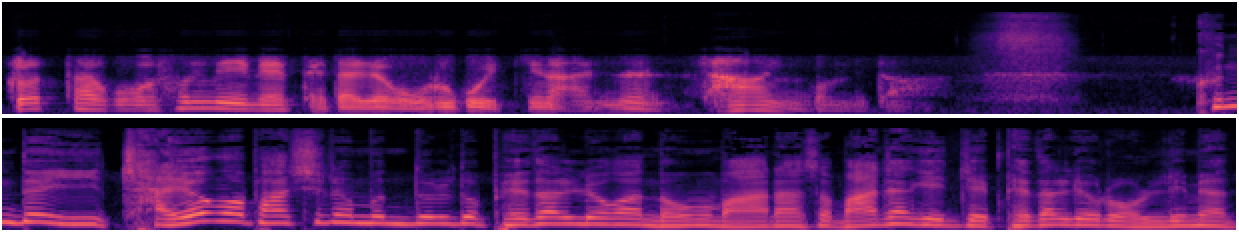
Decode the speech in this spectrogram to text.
그렇다고 손님의 배달료가 오르고 있지는 않는 상황인 겁니다. 근데 이 자영업 하시는 분들도 배달료가 너무 많아서 만약에 이제 배달료를 올리면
